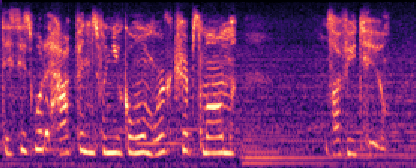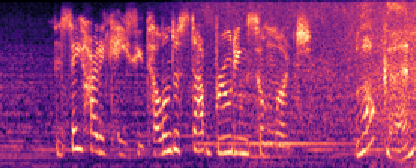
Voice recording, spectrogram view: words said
This is what happens when you go on work trips, Mom. Love you too. And say hi to Casey. Tell him to stop brooding so much. Logan?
